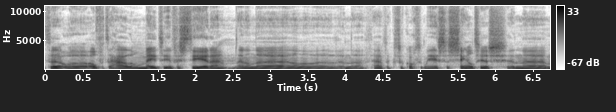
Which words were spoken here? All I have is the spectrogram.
te, eh, over te halen om mee te investeren. En dan, eh, en dan eh, ja, toen kocht ik mijn eerste singeltjes. En, ehm,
